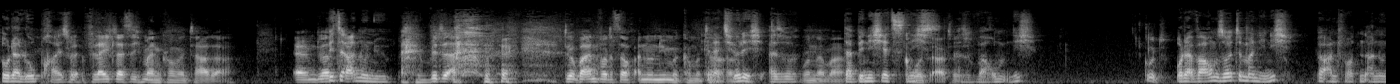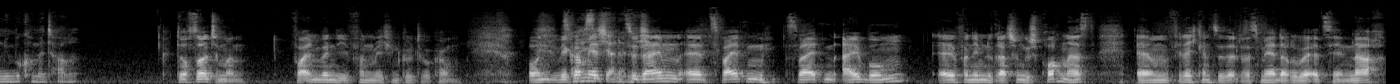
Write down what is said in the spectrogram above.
Oder Lobpreisung. Vielleicht lasse ich mal einen Kommentar da. Ähm, bitte anonym. bitte. du beantwortest auch anonyme Kommentare. Ja, natürlich. Also, Wunderbar. Da bin ich jetzt Großartig. nicht. Also, warum nicht? Gut. Oder warum sollte man die nicht beantworten, anonyme Kommentare? Doch, sollte man. Vor allem, wenn die von Milch und Kultur kommen. Und wir das kommen jetzt zu deinem äh, zweiten, zweiten Album, von dem du gerade schon gesprochen hast. Ähm, vielleicht kannst du etwas mehr darüber erzählen. Nach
